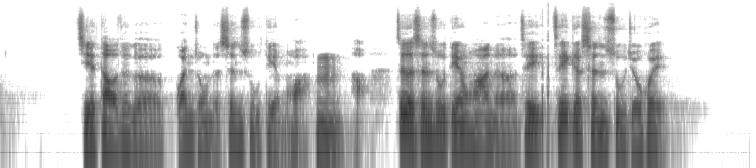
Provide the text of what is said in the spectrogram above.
接到这个观众的申诉电话，嗯好这个申诉电话呢，这这个申诉就会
